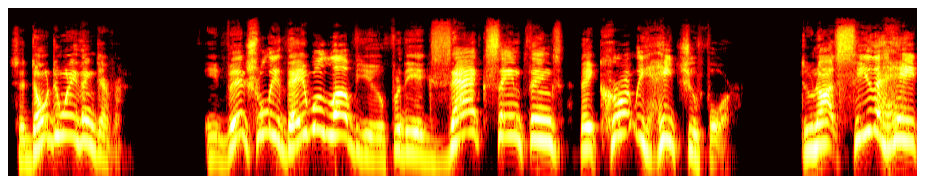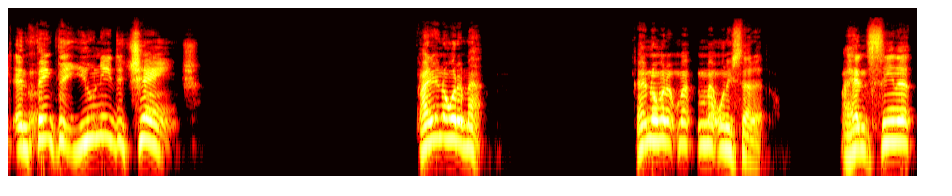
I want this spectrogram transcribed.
So don't do anything different. Eventually, they will love you for the exact same things they currently hate you for. Do not see the hate and think that you need to change. I didn't know what it meant. I didn't know what it meant when he said it. I hadn't seen it.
